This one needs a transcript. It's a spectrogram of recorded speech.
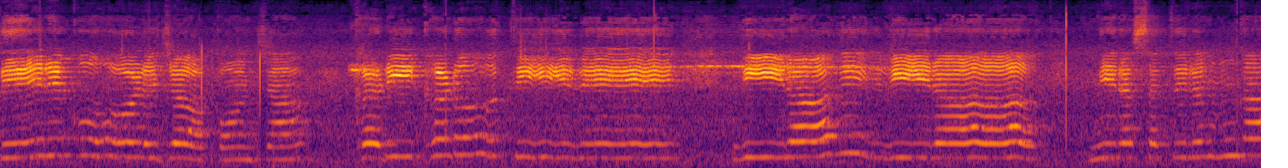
ਤੇਰੇ ਕੋਲ ਜਾ ਪਹੁੰਚਾ ਖੜੀ ਖੜੋਤੀ ਵੇ। ਵੀਰਾ ਵੇ ਵੀਰਾ, ਮੇਰਾ ਸਤਰੰਗਾ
